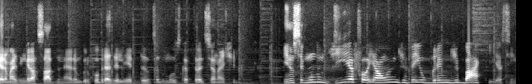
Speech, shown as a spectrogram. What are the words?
que era mais engraçado, né? Era um grupo brasileiro dançando músicas tradicionais chilenas. E no segundo dia foi aonde veio o grande baque, assim,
